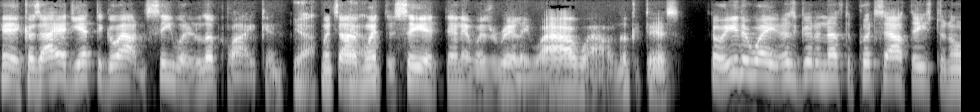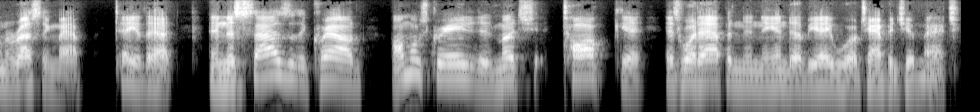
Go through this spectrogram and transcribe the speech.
Because I had yet to go out and see what it looked like. And yeah, once I yeah. went to see it, then it was really, wow, wow, look at this. So either way, it was good enough to put Southeastern on the wrestling map tell you that. And the size of the crowd almost created as much talk uh, as what happened in the NWA World Championship match.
